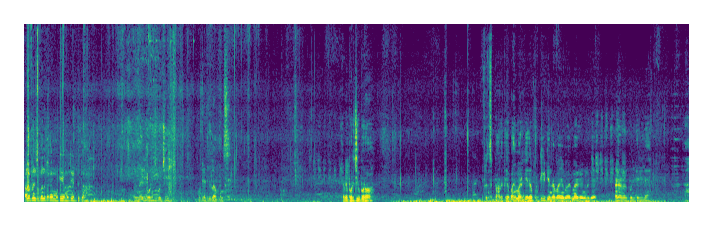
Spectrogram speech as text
ஹலோ ஃப்ரெண்ட்ஸ் வந்து பார்த்தா முட்டையை முட்டை எடுத்துக்கலாம். அது நிறைய உடஞ்சி போச்சு. முட்டை எடுத்துக்கலாம் ஃப்ரெண்ட்ஸ் அப்படியே பொறிச்சு போகிறோம் ஃப்ரெண்ட்ஸ் பார்க்கறதுக்கு பயமாக இருக்குது ஏதோ குட்டிக்கிட்டு இருந்தால் பயம் பயமாக இருக்குது எங்களுக்கு. ஆனால் எனக்கு தெரியல ஆ.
